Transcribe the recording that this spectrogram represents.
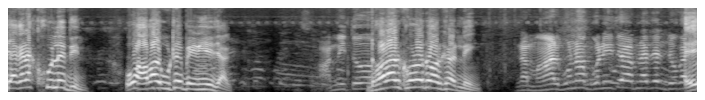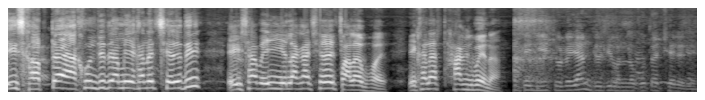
জায়গাটা খুলে দিন। ও আবার উঠে বেরিয়ে যাক। আমি তো ধরার কোনো দরকার নেই। এই সাপটা এখন যদি আমি এখানে ছেড়ে দিই এই সাপ এই এলাকা ছেড়ে পালাব হয়। এখানে আর থাকবে না। নিয়ে চলে যান যদি অন্য কোথাও ছেড়ে দিন।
